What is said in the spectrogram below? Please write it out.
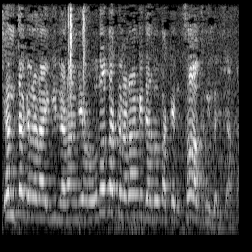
ਜਨਤਕ ਲੜਾਈ ਵੀ ਲੜਾਂਗੇ ਔਰ ਉਦੋਂ ਤੱਕ ਲੜਾਂਗੇ ਜਦੋਂ ਤੱਕ ਇਨਸਾਫ ਨਹੀਂ ਮਿਲ ਜਾਂਦਾ।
